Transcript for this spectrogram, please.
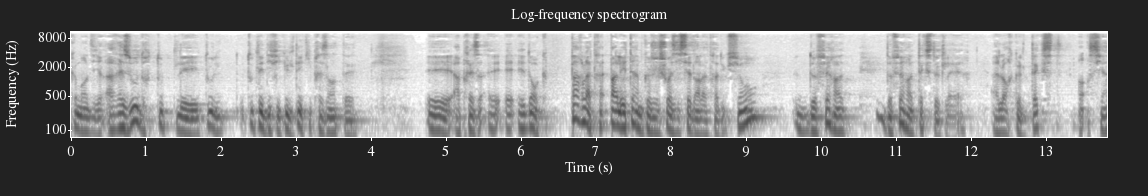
comment dire, à résoudre toutes les, toutes les difficultés qui présentaient. Et, donc, par, les termes que je choisissais dans la traduction, de faire, un, de faire un texte clair, alors que le texte ancien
